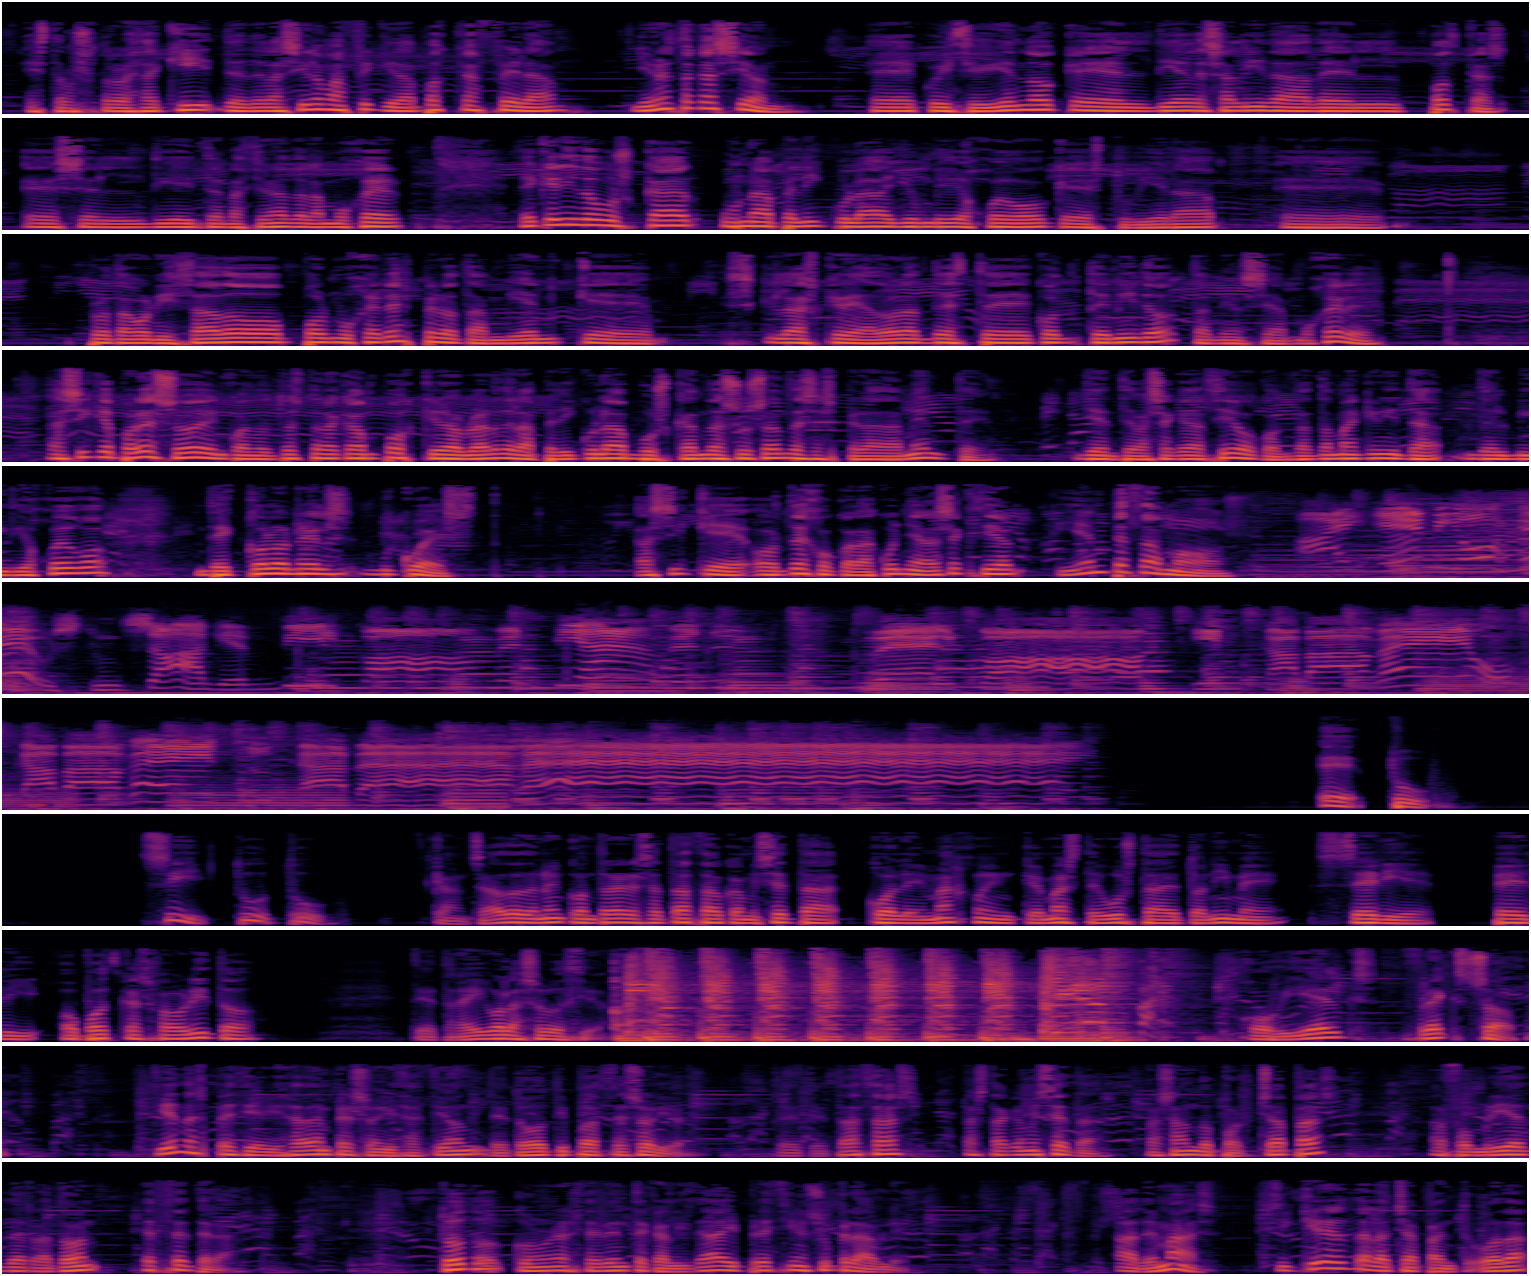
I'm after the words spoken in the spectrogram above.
Estamos otra vez aquí desde la silla más friki la podcastfera y en esta ocasión, eh, coincidiendo que el día de salida del podcast es el Día Internacional de la Mujer, he querido buscar una película y un videojuego que estuviera eh, protagonizado por mujeres, pero también que las creadoras de este contenido también sean mujeres. Así que por eso, en cuanto todo esto a Campos, quiero hablar de la película Buscando a Susan desesperadamente. Y te vas a quedar ciego con tanta maquinita del videojuego de Colonel's Bequest. Así que os dejo con la cuña de la sección y empezamos. I am your host und sage willkommen, bienvenue, willkommen im Kabarett, au Kabarett, zu Kabarett. Eh, tú. Sí, tú, tú. ¿Cansado de no encontrar esa taza o camiseta con la imagen que más te gusta de tu anime, serie, peli o podcast favorito? Te traigo la solución. Hobby Elks Frex Shop. Tienda especializada en personalización de todo tipo de accesorios, desde tazas hasta camisetas, pasando por chapas, alfombrillas de ratón, etc. Todo con una excelente calidad y precio insuperable. Además, si quieres dar la chapa en tu boda,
